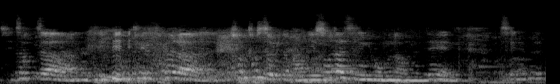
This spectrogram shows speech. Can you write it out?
제작자한테 이렇게 카메라 셔터 소리가 많이 쏟아지는 경우는 없는데 제-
